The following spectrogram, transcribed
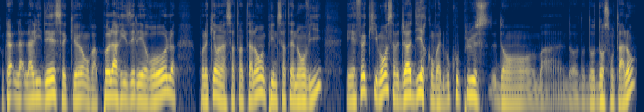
Donc là, l'idée, c'est qu'on va polariser les rôles pour lesquels on a un certain talent et puis une certaine envie. Et effectivement, ça veut déjà dire qu'on va être beaucoup plus dans, bah, dans, son talent.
